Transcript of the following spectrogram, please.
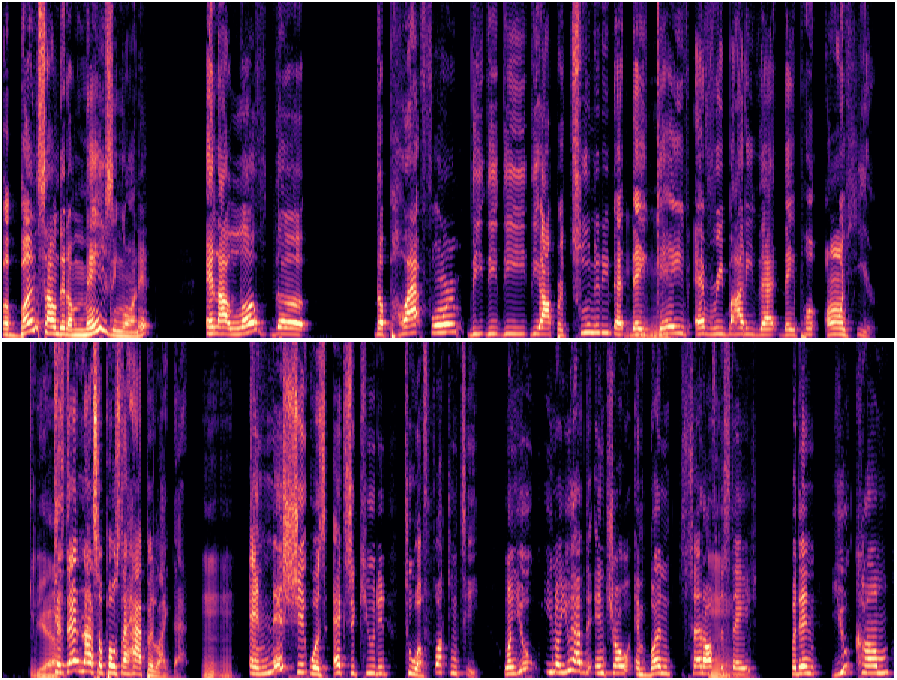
But Bun sounded amazing on it. And I love the the platform, the the the the opportunity that they Mhm. gave everybody that they put on here. Yeah. Cause that's not supposed to happen like that. Mm-mm. And this shit was executed to a fucking T. When you, you know, you have the intro and Bun set off the Mm. stage, but then you come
